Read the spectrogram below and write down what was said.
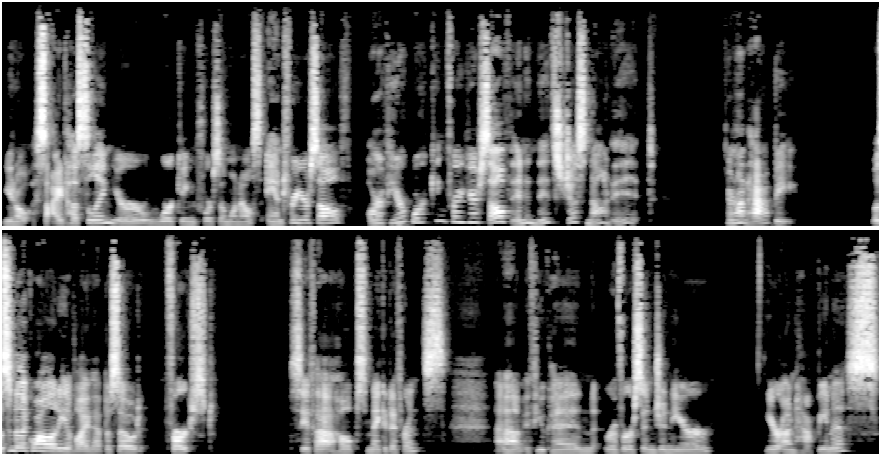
you know, side hustling, you're working for someone else and for yourself or if you're working for yourself and it's just not it, you're not happy. Listen to the quality of life episode first. See if that helps make a difference. Um, if you can reverse engineer your unhappiness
